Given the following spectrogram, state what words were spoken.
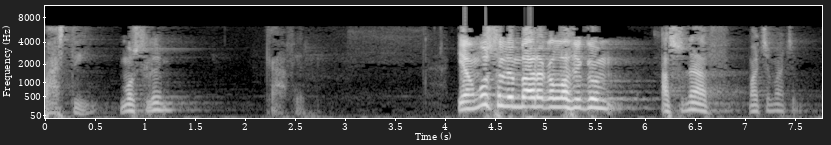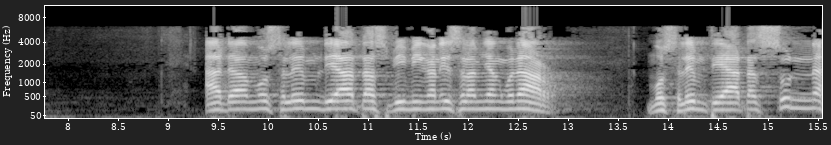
pasti muslim kafir. Yang muslim barakallahu fikum asnaf macam-macam ada muslim di atas bimbingan Islam yang benar. Muslim di atas sunnah.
